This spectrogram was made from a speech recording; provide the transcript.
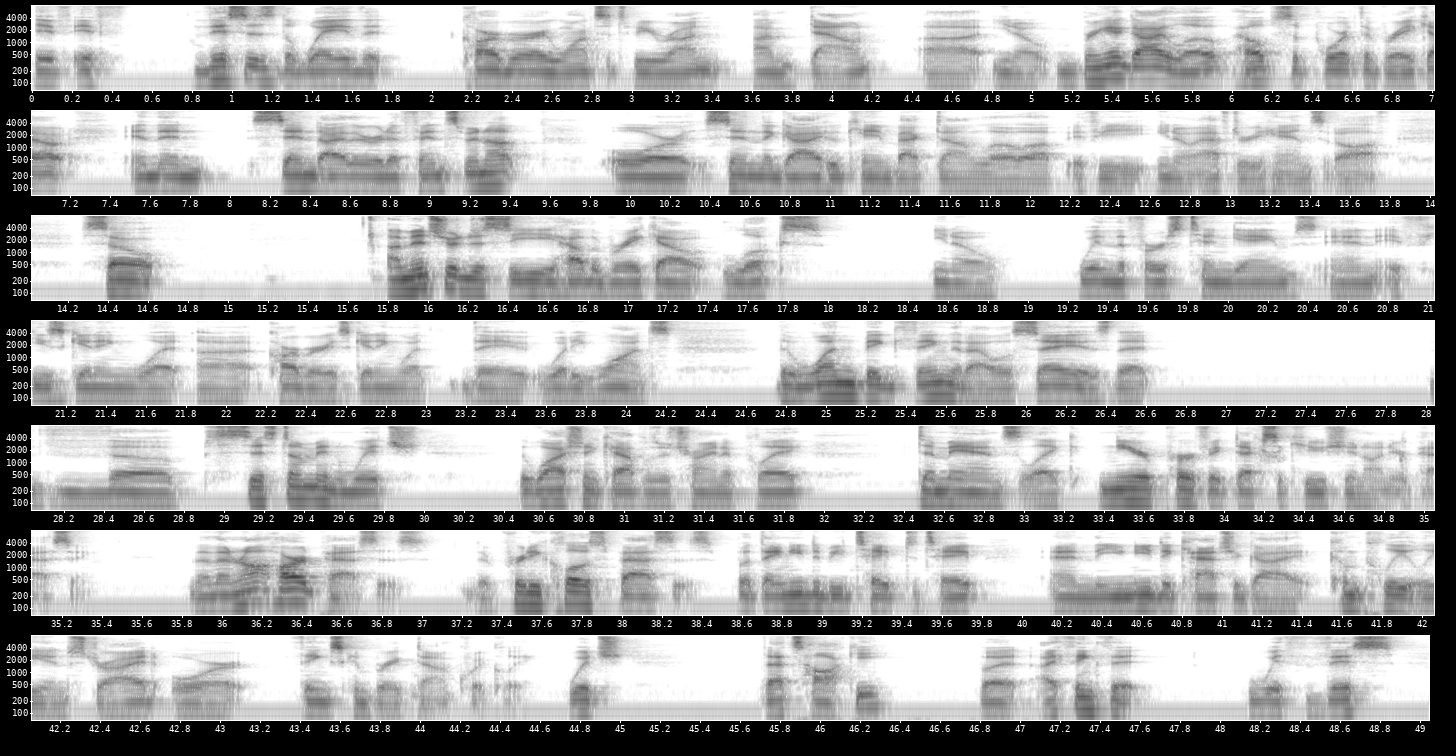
if if this is the way that Carbery wants it to be run, I'm down. Uh, you know, bring a guy low, help support the breakout, and then send either a defenseman up or send the guy who came back down low up if he, you know, after he hands it off. So I'm interested to see how the breakout looks, you know, win the first 10 games and if he's getting what uh, Carbery's getting what they what he wants. The one big thing that I will say is that the system in which the Washington Capitals are trying to play demands like near perfect execution on your passing. Now they're not hard passes. They're pretty close passes, but they need to be tape to tape and you need to catch a guy completely in stride or things can break down quickly, which that's hockey, but I think that with this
